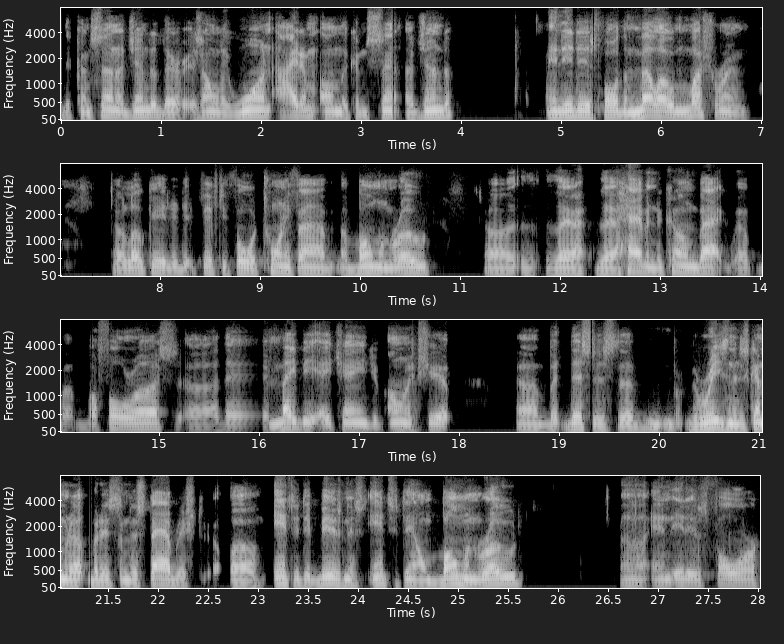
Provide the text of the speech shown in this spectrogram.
the consent agenda. There is only one item on the consent agenda, and it is for the Mellow Mushroom uh, located at 5425 Bowman Road. Uh, they're they're having to come back uh, before us. Uh, there may be a change of ownership, uh, but this is the, the reason that it's coming up. But it's an established uh, entity, business entity on Bowman Road, and it is for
